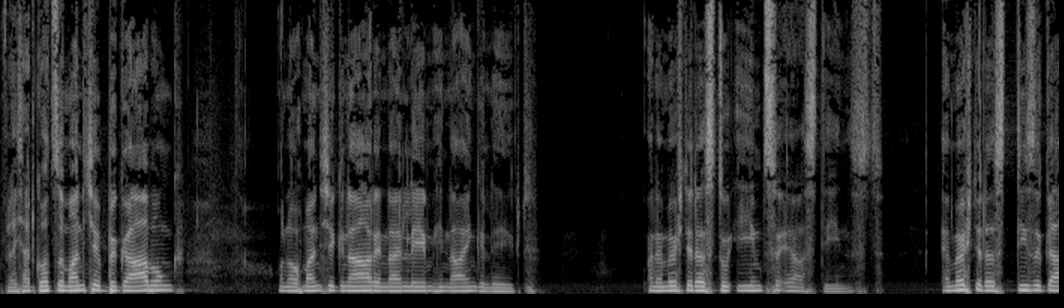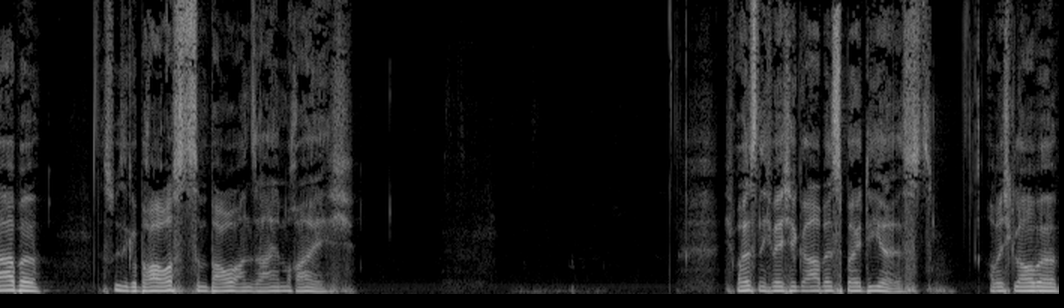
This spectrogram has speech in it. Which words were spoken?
Vielleicht hat Gott so manche Begabung und auch manche Gnade in dein Leben hineingelegt. Und er möchte, dass du ihm zuerst dienst. Er möchte, dass diese Gabe, dass du sie gebrauchst zum Bau an seinem Reich. Ich weiß nicht, welche Gabe es bei dir ist, aber ich glaube,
